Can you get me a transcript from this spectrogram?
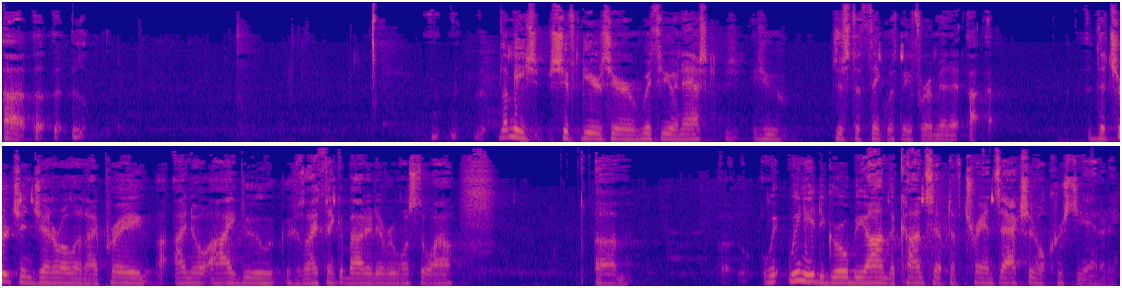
Uh, let me shift gears here with you and ask you just to think with me for a minute. I, the church in general, and I pray, I know I do because I think about it every once in a while. Um, we, we need to grow beyond the concept of transactional Christianity.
